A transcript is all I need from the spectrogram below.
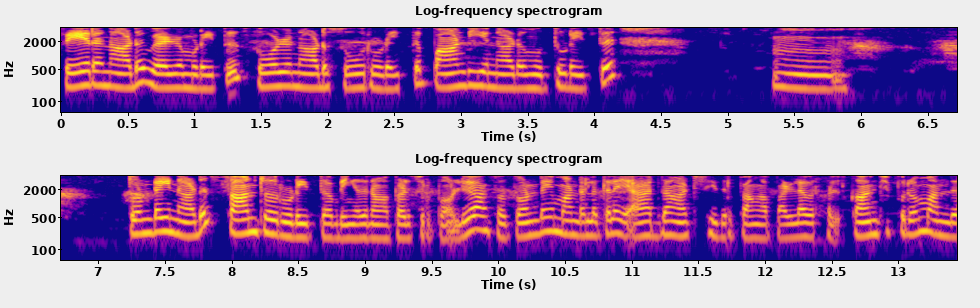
சேர நாடு வேழமுடைத்து சோழ நாடு சோறுடைத்து பாண்டிய நாடு முத்துடைத்து தொண்டை நாடு சான்றோர் உடைத்து அப்படிங்கிறத நம்ம படிச்சிருப்போம் இல்லையா? ஸோ தொண்டை மண்டலத்தில் யார் தான் ஆட்சி செய்திருப்பாங்க? பல்லவர்கள். காஞ்சிபுரம் அந்த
